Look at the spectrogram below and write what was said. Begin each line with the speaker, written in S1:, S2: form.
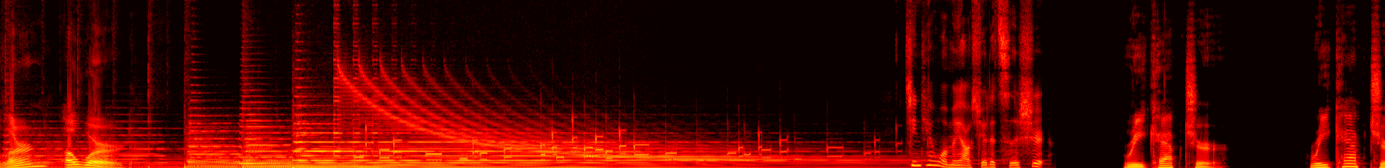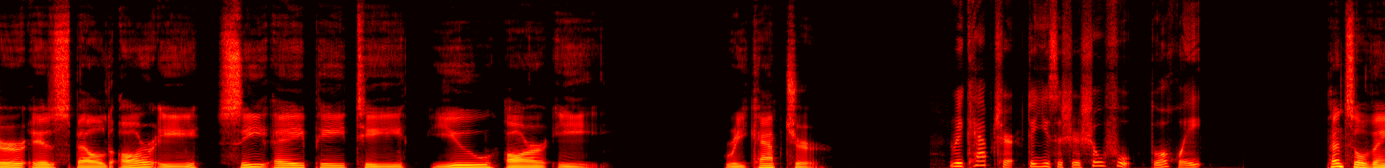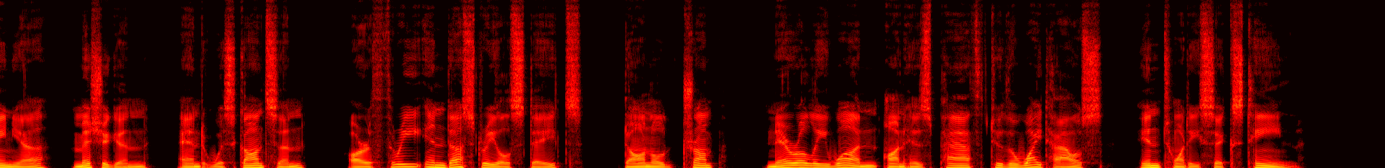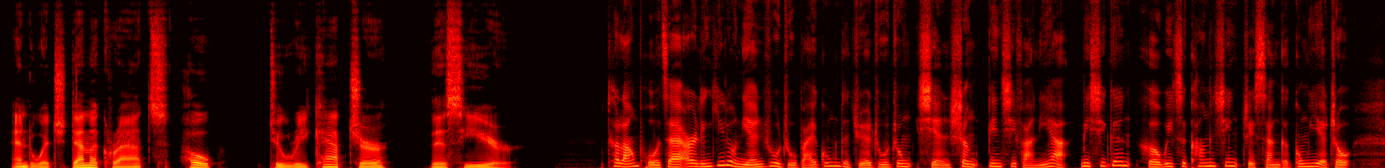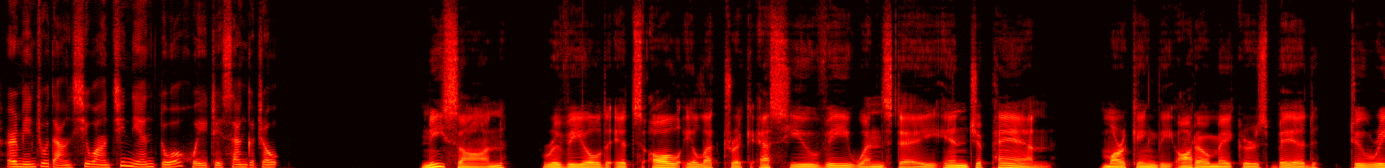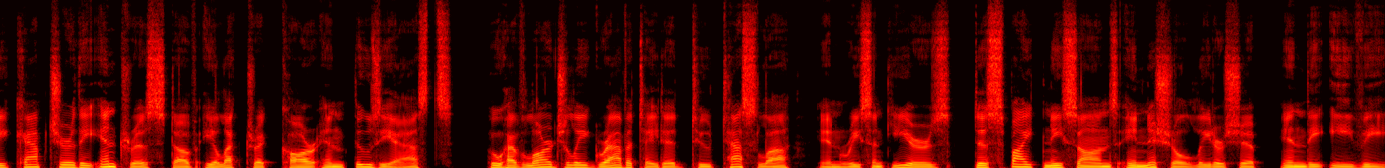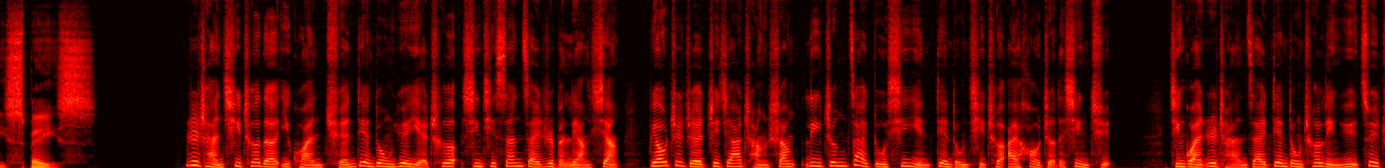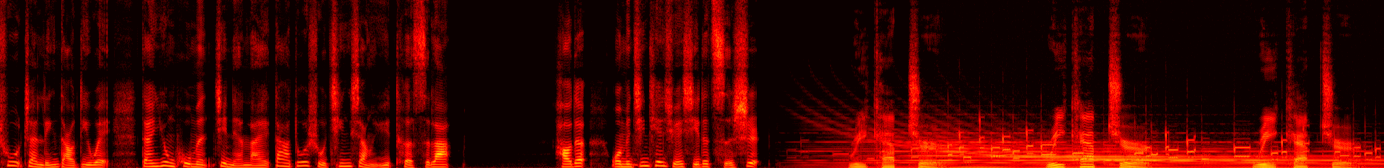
S1: Learn a word.
S2: 今天我们要学的词是
S1: Recapture. Recapture is spelled R E C A P T U R E. Recapture.
S2: recapture 的意思是收复、夺回。
S1: Pennsylvania, Michigan, and Wisconsin are three industrial states Donald Trump narrowly won on his path to the White House in 2016, and which Democrats hope to recapture this year.
S2: 特朗普在2016年入主白宫的角逐中险胜宾夕法尼亚、密西根和威斯康星这三个工业州，而民主党希望今年夺回这三个州。
S1: Nissan revealed its all electric SUV Wednesday in Japan, marking the automaker's bid to recapture the interest of electric car enthusiasts who have largely gravitated to Tesla in recent years, despite Nissan's initial leadership in the EV space.
S2: 日产汽车的一款全电动越野车星期三在日本亮相，标志着这家厂商力争再度吸引电动汽车爱好者的兴趣。尽管日产在电动车领域最初占领导地位，但用户们近年来大多数倾向于特斯拉。好的，我们今天学习的词是
S1: Recapture. Recapture. Recapture.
